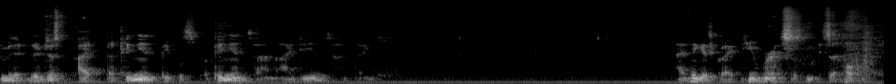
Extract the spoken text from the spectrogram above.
I mean, they're just opinions, people's opinions on ideas on things. I think it's quite humorous myself.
